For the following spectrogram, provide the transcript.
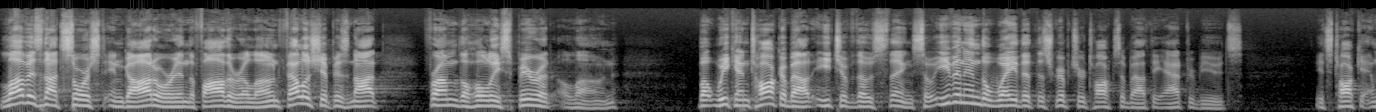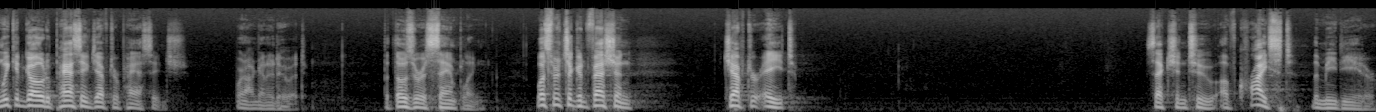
Love is not sourced in God or in the Father alone. Fellowship is not from the Holy Spirit alone. But we can talk about each of those things. So, even in the way that the scripture talks about the attributes, it's talking, and we could go to passage after passage. We're not going to do it. But those are a sampling. Westminster Confession, chapter 8, section 2 of Christ the mediator.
